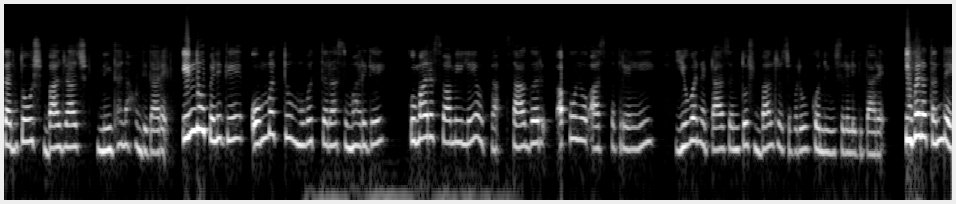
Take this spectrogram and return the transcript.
ಸಂತೋಷ್ ಬಾಲರಾಜ್ ನಿಧನ ಹೊಂದಿದ್ದಾರೆ. ಇಂದು ಬೆಳಿಗ್ಗೆ ಒಂಬತ್ತು ಮೂವತ್ತರ ಸುಮಾರಿಗೆ ಕುಮಾರಸ್ವಾಮಿ ಲೇಔಟ್ನ ಸಾಗರ್ ಅಪೋಲೋ ಆಸ್ಪತ್ರೆಯಲ್ಲಿ ಯುವ ನಟ ಸಂತೋಷ್ ಬಾಲರಾಜ್ ಅವರು ಕೊನೆಯುಸಿರೆಳೆದಿದ್ದಾರೆ ಇವರ ತಂದೆ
